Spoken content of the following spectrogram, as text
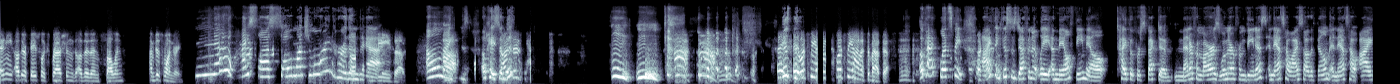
any other facial expressions other than sullen? I'm just wondering no i saw so much more in her than oh, that Jesus. oh my uh, goodness okay so this mm, mm. Ah, ah. hey, this hey, let's be let's be honest about this. Okay, let's be. I think this is definitely a male female type of perspective. Men are from Mars, women are from Venus, and that's how I saw the film, and that's how I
